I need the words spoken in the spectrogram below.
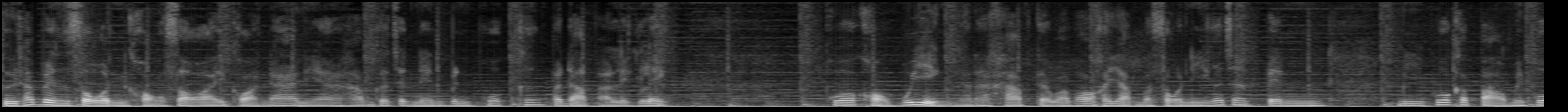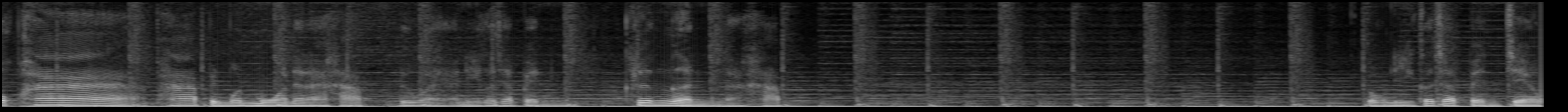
คือถ้าเป็นโซนของซอยก่อนหน้านี้ครับก็จะเน้นเป็นพวกเครื่องประดับอันเล็ก ๆ พวกของผู้หญิงนะครับ แต่ว่าพอขยับมาโซนนี้ก็จะเป็นมีพวกกระเป๋ามีพวกผ้าผ้าเป็นม้วนๆนะครับ ด้วยอันนี้ก็จะเป็นเครื่องเงินนะครับ ตรงนี้ก็จะเป็นเจล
